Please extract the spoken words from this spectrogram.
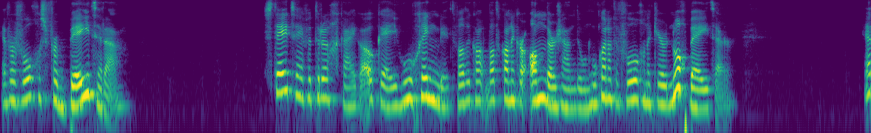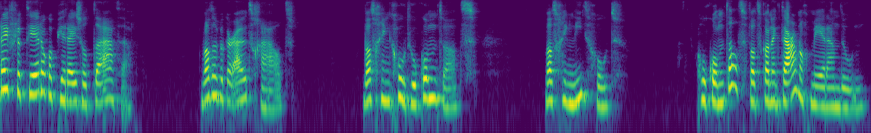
en vervolgens verbeteren. Steeds even terugkijken. Oké, hoe ging dit? Wat, wat kan ik er anders aan doen? Hoe kan het de volgende keer nog beter? En reflecteer ook op je resultaten. Wat heb ik eruit gehaald? Wat ging goed? Hoe komt dat? Wat ging niet goed? Hoe komt dat? Wat kan ik daar nog meer aan doen?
